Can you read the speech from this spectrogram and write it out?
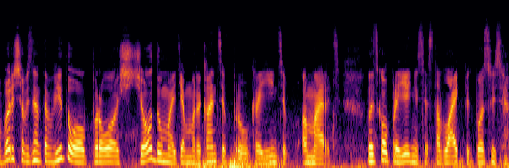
Вирішив зняти відео про що думають американців про українців в Америці. Let's go, приєднуйся, став лайк, підписуйся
